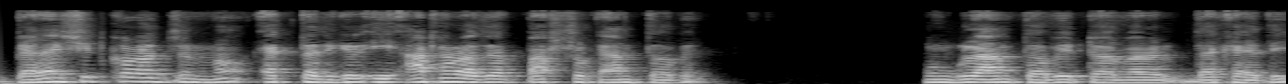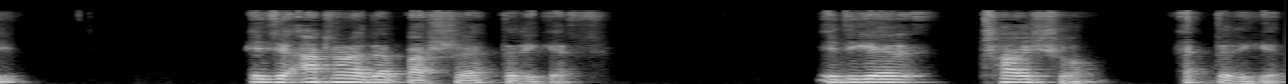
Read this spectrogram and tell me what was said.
ব্যালেন্স শিট করার জন্য এক তারিখের এই আঠারো হাজার পাঁচশোকে আনতে হবে। কোনগুলো আনতে হবে এটা আবার দেখাই দিই। এই যে আঠারো হাজার পাঁচশো এক তারিখের, এদিকে ছয়শো এক তারিখের।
